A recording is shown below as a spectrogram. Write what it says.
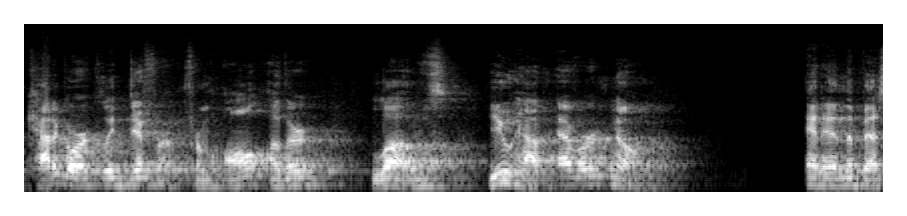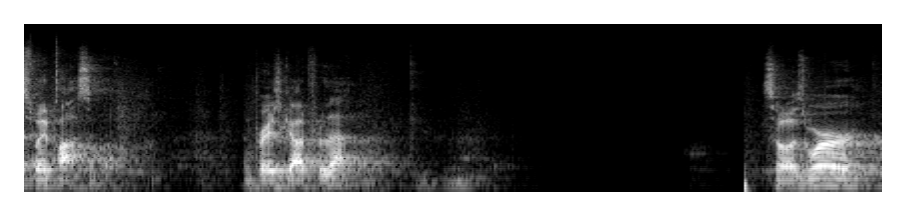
categorically different from all other loves you have ever known, and in the best way possible. And praise God for that. So as we're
